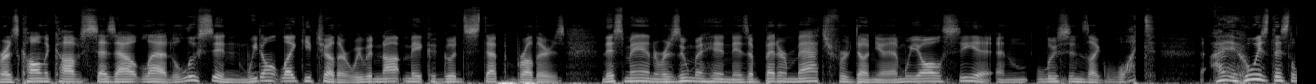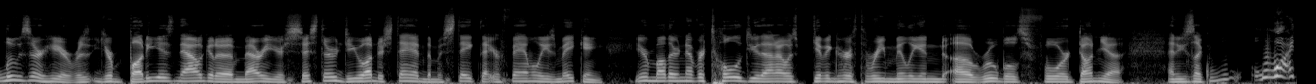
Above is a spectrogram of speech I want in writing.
Raskolnikov says out loud, Luzin, we don't like each other. We would not make good step brothers. This man, Razumikin, is a better match for Dunya, and we all see it. And Luzin's like, What? I, who is this loser here? Your buddy is now gonna marry your sister? Do you understand the mistake that your family is making? Your mother never told you that I was giving her three million uh, rubles for Dunya. And he's like, What?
